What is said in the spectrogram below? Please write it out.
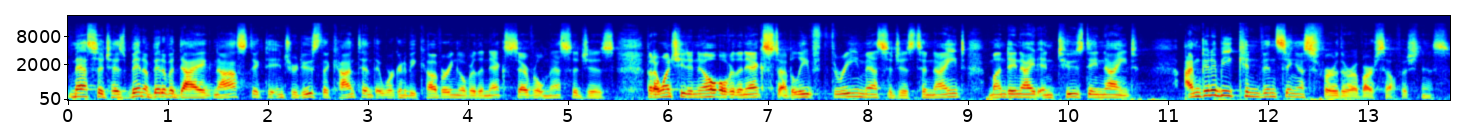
message has been a bit of a diagnostic to introduce the content that we're going to be covering over the next several messages. But I want you to know over the next, I believe, three messages tonight, Monday night, and Tuesday night, I'm going to be convincing us further of our selfishness.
